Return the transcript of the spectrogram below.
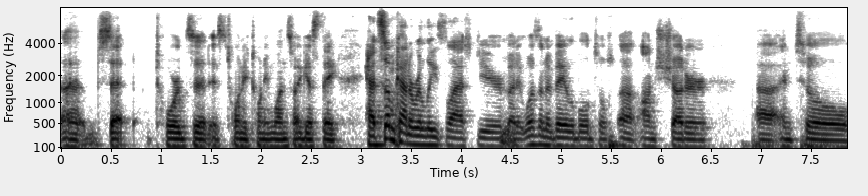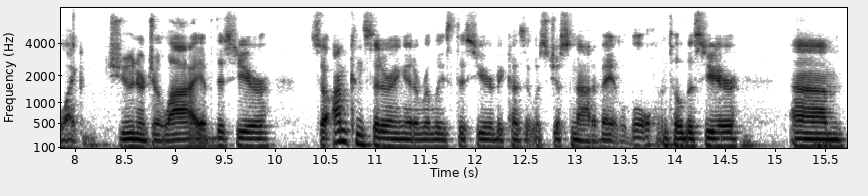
um, set towards it is 2021. So I guess they had some kind of release last year, but it wasn't available until uh, on Shudder uh, until like June or July of this year. So I'm considering it a release this year because it was just not available until this year. Um,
